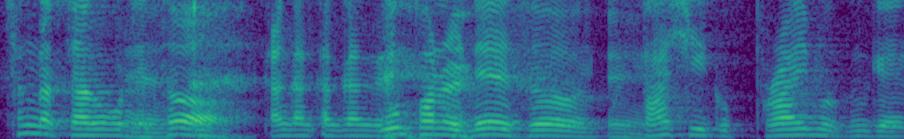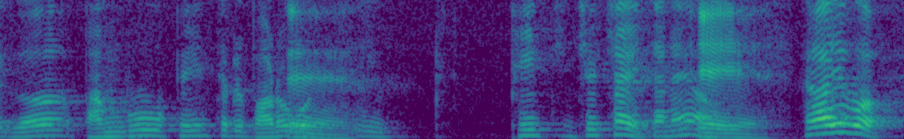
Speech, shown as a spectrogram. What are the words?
청락 작업을 해서 깡깡깡깡. 음판을 내서 예. 다시 그 primer 그게 그 방부 페인트를 바르고 예. 이 painting 절차 있잖아요. 예, 예. 해가지고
